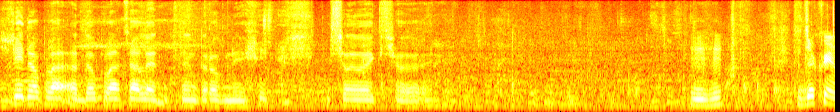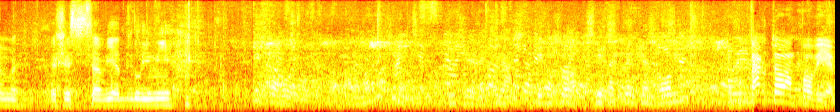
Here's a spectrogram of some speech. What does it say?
vždy doplá, dopláca len ten drobný človek, čo... To ďakujem, že ste sa vyjadrili mi. Keď ten Tak to vám poviem.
